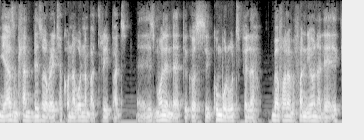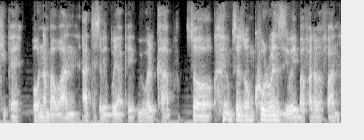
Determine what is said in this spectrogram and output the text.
ngiyazi mhlawumbe bezorate khona ko-number three but uh, is more than that because sikhumbule ukuthi phela ibafana bafana iyona le ekhiphe o-number one ade sebebuya phi kwi-world cup. So umsebenzi omkhulu wenziwe ibafana bafana.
